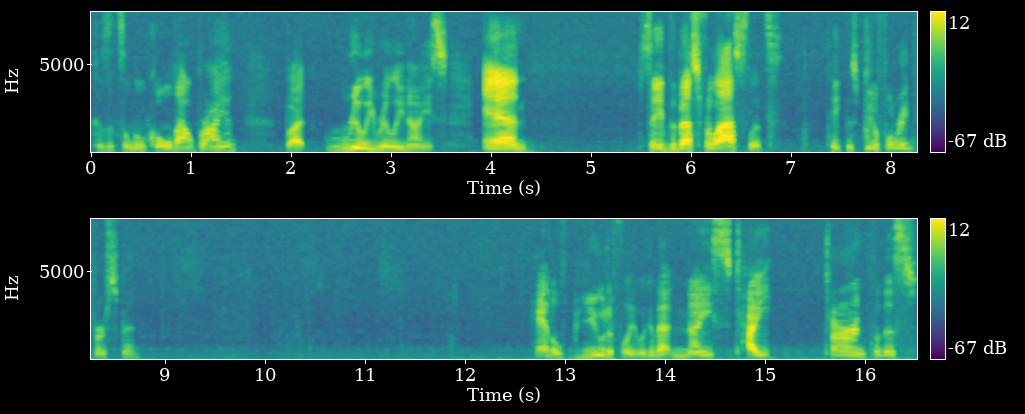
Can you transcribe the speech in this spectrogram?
because it's a little cold out, Brian, but really, really nice. And save the best for last. Let's take this beautiful rig for a spin. Handles beautifully. Look at that nice, tight turn for this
